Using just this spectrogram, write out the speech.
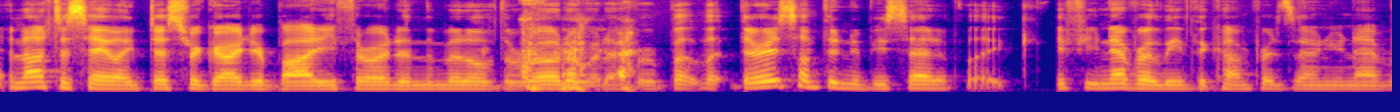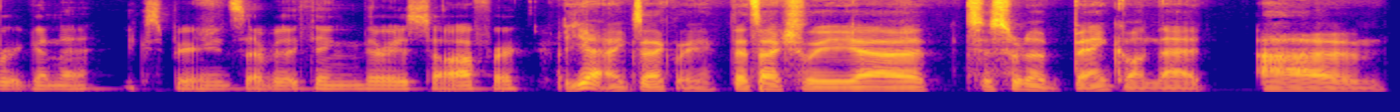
And not to say like disregard your body, throw it in the middle of the road or whatever, but like, there is something to be said of like if you never leave the comfort zone, you're never gonna experience everything there is to offer. Yeah, exactly. That's actually uh, to sort of bank on that. Um,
